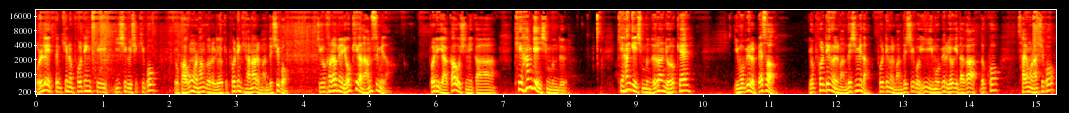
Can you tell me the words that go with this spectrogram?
원래 있던 키는 폴딩 키 이식을 시키고 요 가공을 한 거를 이렇게 폴딩 키 하나를 만드시고 지금 그러면 요 키가 남습니다. 버리기 아까우시니까 키 한 개이신 분들 키 한 개이신 분들은 요렇게 이 모빌을 빼서 요 폴딩을 만드십니다. 폴딩을 만드시고 이 이모빌을 여기다가 넣고 사용을 하시고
